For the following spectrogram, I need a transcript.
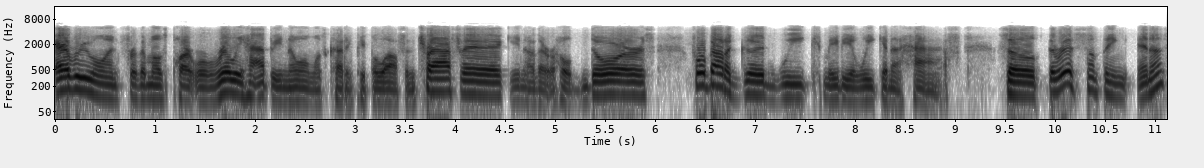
everyone, for the most part, were really happy. No one was cutting people off in traffic. You know, they were holding doors for about a good week, maybe a week and a half. So there is something in us,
